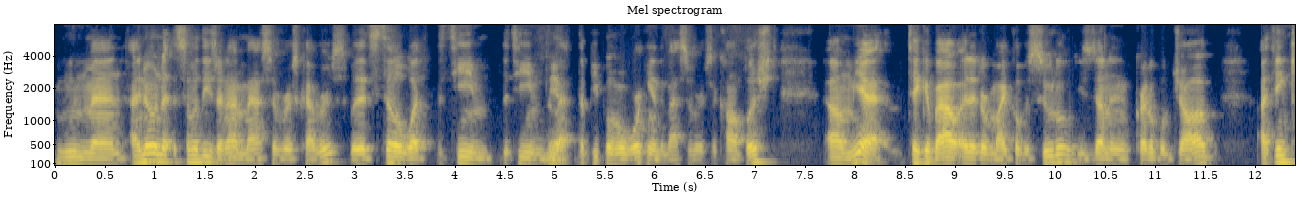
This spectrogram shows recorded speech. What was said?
moon man. I know that some of these are not Massiverse covers, but it's still what the team, the team, the, yeah. the people who are working in the Massiverse accomplished. Um, yeah, take a bow, editor Michael Busuttil. He's done an incredible job. I think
